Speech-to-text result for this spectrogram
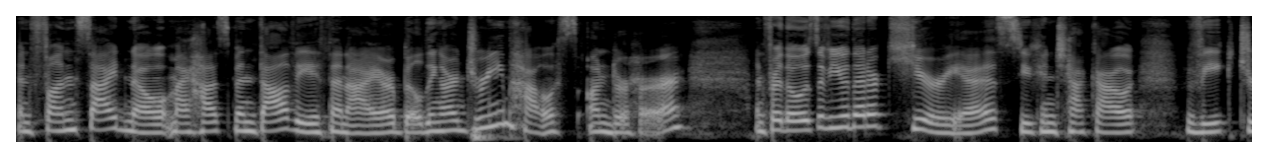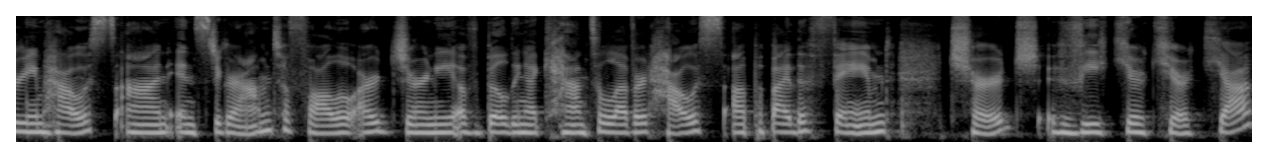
And, fun side note, my husband David and I are building our dream house under her. And for those of you that are curious, you can check out Vik Dream House on Instagram to follow our journey of building a cantilevered house up by the famed church, Víkurkirkja.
